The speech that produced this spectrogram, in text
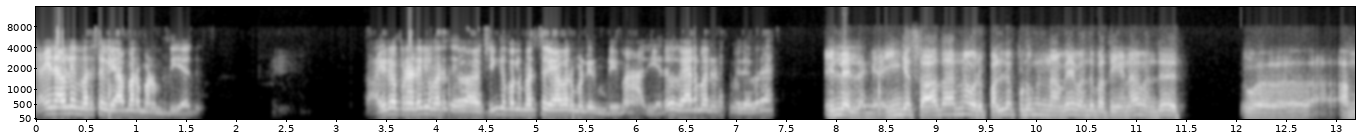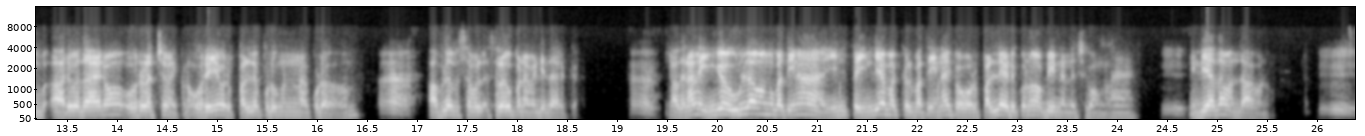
சைனாவிலே மருத்துவ வியாபாரம் பண்ண முடியாது. ஐரோப்பிய நாடுகள் மருத்துவ சிங்கப்பூர்ல மருத்துவ வியாபாரம் பண்ணிட முடியுமா? அது ஏதோ வேற மாதிரி நடக்குமே தவிர. இல்ல இல்லைங்க. இங்க சாதாரண ஒரு பல்ல புடுங்கனாவே வந்து பாத்தீங்கன்னா வந்து அறுபதாயிரம் ஒரு லட்சம் வைக்கணும். ஒரே ஒரு பல்ல புடுங்கணும்னா கூட அவ்வளவு செலவு பண்ண வேண்டியதா இருக்கு. அதனால இங்க உள்ளவங்க பாத்தீங்கன்னா இப்ப இந்திய மக்கள் பாத்தீங்கன்னா இப்ப ஒரு பல்ல எடுக்கணும் அப்படின்னு நினைச்சுக்கோங்களேன். இந்தியா தான் வந்து ஆகணும் ம்,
